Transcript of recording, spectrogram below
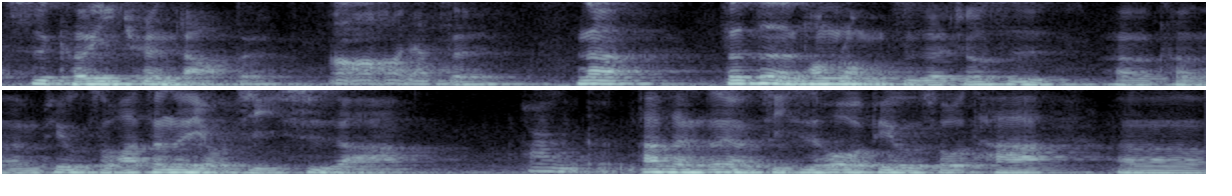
是可以劝导的。哦哦哦，了解。对，那。真正的通融指的就是，呃，可能譬如说他真的有急事啊，他很可能，他可能真的有急事，或者譬如说他呃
